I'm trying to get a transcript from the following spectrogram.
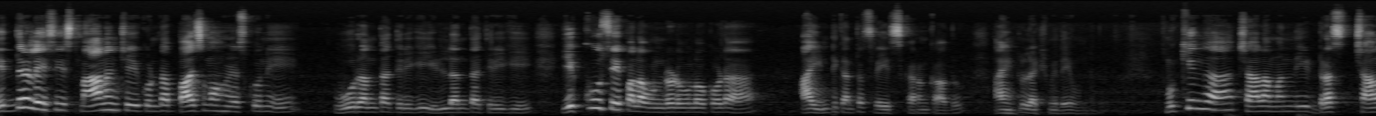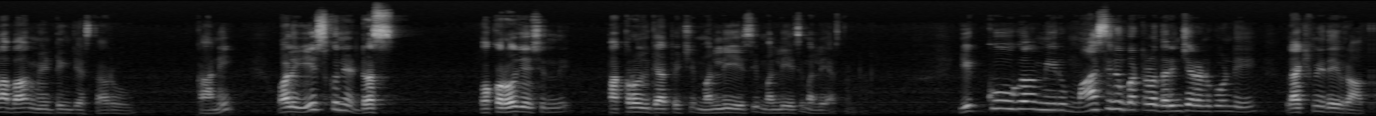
నిద్ర లేచి స్నానం చేయకుండా పాశమోహం వేసుకొని ఊరంతా తిరిగి ఇళ్ళంతా తిరిగి ఎక్కువసేపు అలా ఉండడంలో కూడా ఆ ఇంటికి శ్రేయస్కరం కాదు. ఆ ఇంట్లో లక్ష్మీదేవి ఉండదు. ముఖ్యంగా చాలామంది డ్రెస్ చాలా బాగా మెయింటైన్ చేస్తారు. కానీ వాళ్ళు వేసుకునే డ్రెస్ ఒకరోజు వేసింది పక్క రోజు గ్యాప్ ఇచ్చి మళ్ళీ వేసి మళ్ళీ వేసి మళ్ళీ వేస్తుంటారు. ఎక్కువగా మీరు మాసిన బట్టలు ధరించారనుకోండి లక్ష్మీదేవి రాదు.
